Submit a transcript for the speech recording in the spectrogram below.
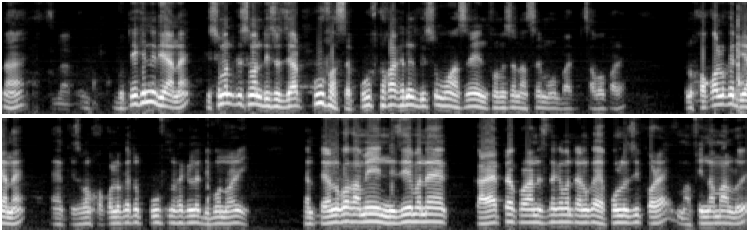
নাই। গোটেইখিনি দিয়া নাই। কিছুমান কিছুমান দিছোঁ যাৰ প্ৰুফ আছে প্ৰুফ থকাখিনিক দিছোঁ মোৰ আছে ইনফৰ্মেশ্যন আছে মোৰ চাব পাৰে। কিন্তু সকলোকে দিয়া নাই। কিছুমান সকলোকেতো প্ৰুফ নাথাকিলে দিব নোৱাৰি। কাৰণ তেওঁলোকক আমি নিজে মানে কাৰায়ত্ব কৰাৰ নিচিনাকৈ মানে তেওঁলোকক এপলজি কৰাই মাফিনামা লৈ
